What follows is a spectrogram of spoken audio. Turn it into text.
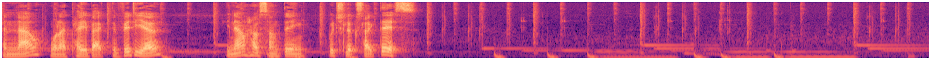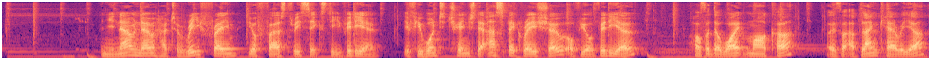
And now when I play back the video, you now have something which looks like this. And you now know how to reframe your first 360 video. If you want to change the aspect ratio of your video, hover the white marker over a blank area,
